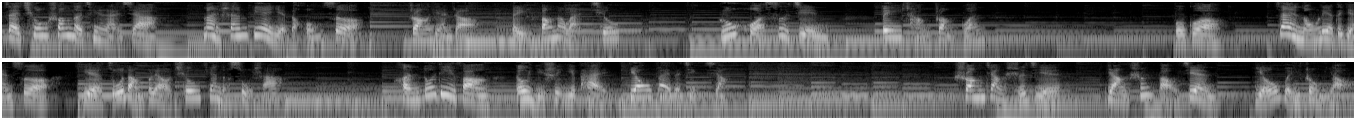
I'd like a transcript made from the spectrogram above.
在秋霜的浸染下，漫山遍野的红色，装点着北方的晚秋，如火似锦，非常壮观。不过，再浓烈的颜色也阻挡不了秋天的肃杀，很多地方都已是一派凋败的景象。霜降时节，养生保健尤为重要。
